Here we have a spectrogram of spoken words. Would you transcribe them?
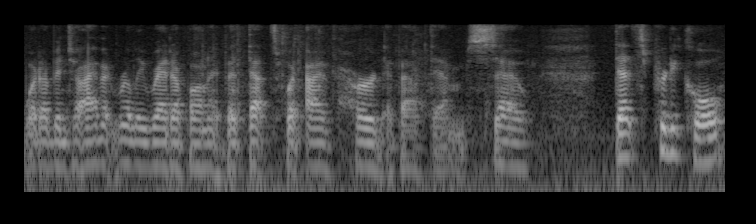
what I've been told. I haven't really read up on it, but that's what I've heard about them. So that's pretty cool.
